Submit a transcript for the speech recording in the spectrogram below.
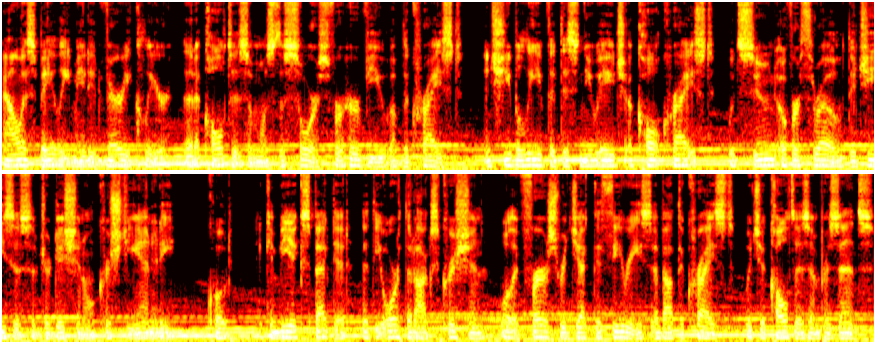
Alice Bailey made it very clear that occultism was the source for her view of the Christ, and she believed that this New Age occult Christ would soon overthrow the Jesus of traditional Christianity. Quote, it can be expected that the Orthodox Christian will at first reject the theories about the Christ which occultism presents.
